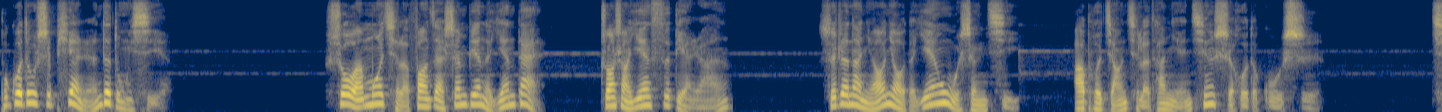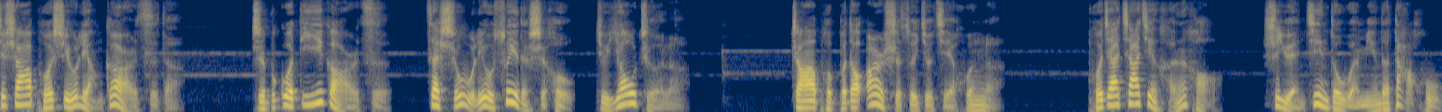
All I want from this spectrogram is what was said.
不过都是骗人的东西。”说完，摸起了放在身边的烟袋，装上烟丝，点燃。随着那袅袅的烟雾升起，阿婆讲起了她年轻时候的故事。其实阿婆是有两个儿子的，只不过第一个儿子在十五六岁的时候就夭折了。张阿婆不到二十岁就结婚了，婆家家境很好，是远近都闻名的大户。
